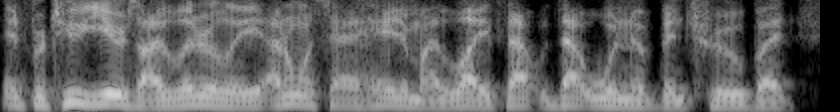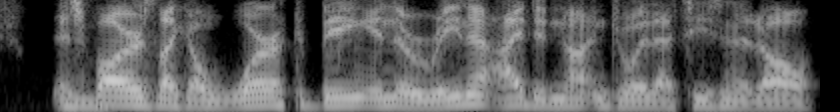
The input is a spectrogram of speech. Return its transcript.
And for two years, I literally, I don't want to say I hated my life. That that wouldn't have been true. But as mm. far as like a work being in the arena, I did not enjoy that season at all.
